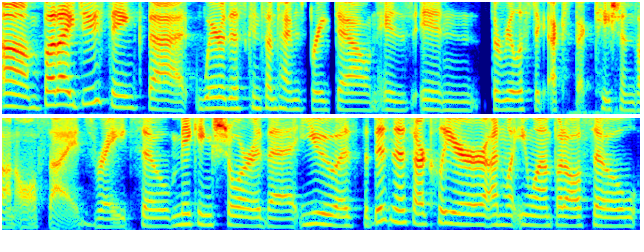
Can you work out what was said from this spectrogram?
Um, but i do think that where this can sometimes break down is in the realistic expectations on all sides right? So making sure that you as the business are clear on what you want but also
